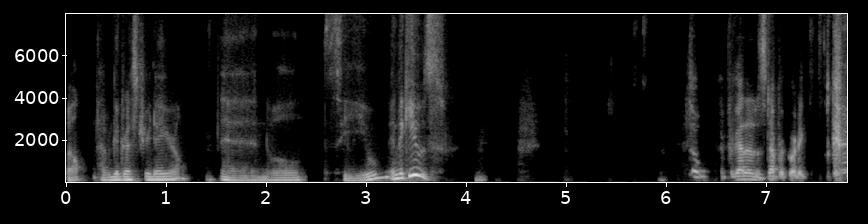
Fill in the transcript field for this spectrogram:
Well, have a good rest of your day, Earl, and we'll see you in the queues. Oh, I forgot how to stop recording.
